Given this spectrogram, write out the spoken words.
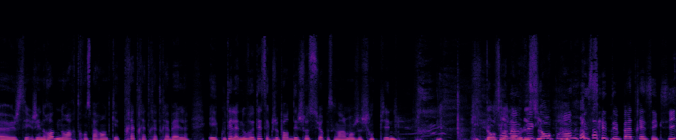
Euh, j'ai une robe noire transparente qui est très très très très belle. Et écoutez, la nouveauté, c'est que je porte des chaussures parce que normalement je chante pieds nus. Non, c'est la On révolution. comprendre que c'était pas très sexy.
